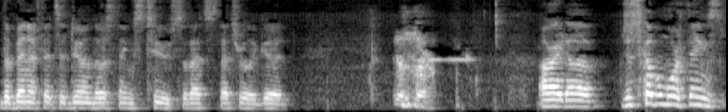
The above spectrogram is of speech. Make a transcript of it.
the benefits of doing those things too. So that's that's really good. Yes, sir. All right, uh, just a couple more things.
